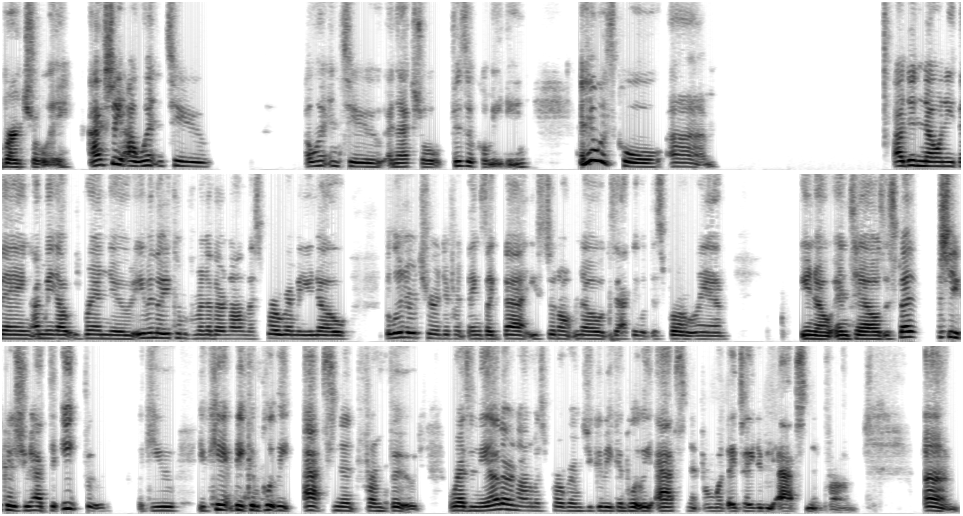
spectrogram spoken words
virtually. Actually, I went into I went into an actual physical meeting and it was cool. Um, I didn't know anything. I mean, I was brand new. Even though you come from another anonymous program and you know the literature and different things like that, you still don't know exactly what this program, you know, entails, especially because you have to eat food. Like you, you can't be completely abstinent from food. Whereas in the other anonymous programs, you can be completely abstinent from what they tell you to be abstinent from. Um,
